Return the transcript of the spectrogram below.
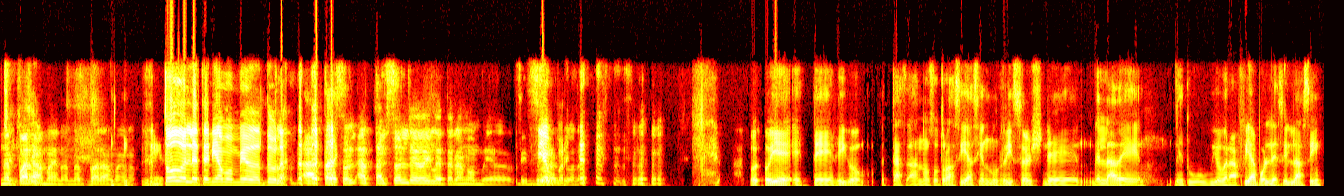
no es para menos, no es para menos. Todos le teníamos miedo a Abdullah. Hasta el sol, hasta el sol de hoy le tenemos miedo. Sin Siempre. Oye, este, Rico, estás a nosotros así haciendo un research de, ¿verdad? De, de, tu biografía, por decirlo así.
